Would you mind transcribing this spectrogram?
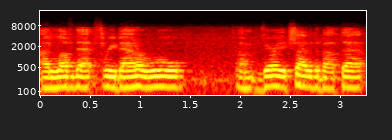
I love that three batter rule. I'm very excited about that.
